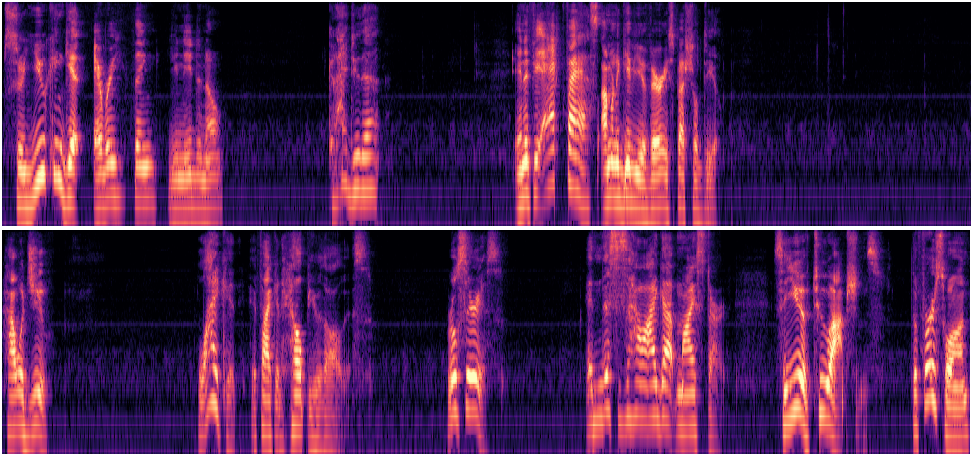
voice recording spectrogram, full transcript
so you can get everything you need to know? Could I do that? And if you act fast, I'm going to give you a very special deal. How would you like it if I could help you with all this? Real serious. And this is how I got my start. So you have two options. The first one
